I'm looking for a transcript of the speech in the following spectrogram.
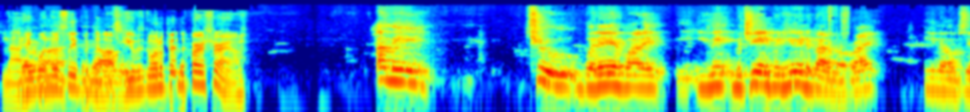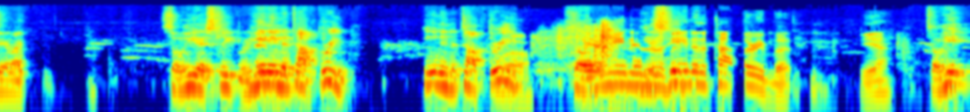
Nah, he wasn't no sleeper dog. He was going to in the first round. I mean, true, but everybody you ain't, but you ain't been hearing about him, though, right? You know what I'm saying? Like, so he a sleeper. He ain't in the top three. He ain't in the top three. Well, so yeah, he ain't in the he ain't in the top three, but yeah. So he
